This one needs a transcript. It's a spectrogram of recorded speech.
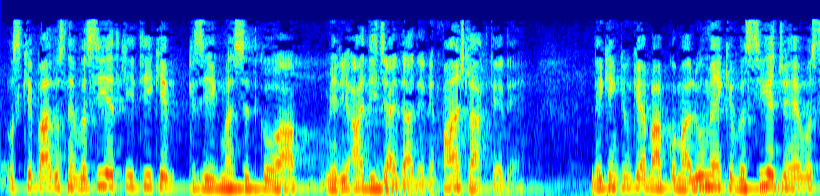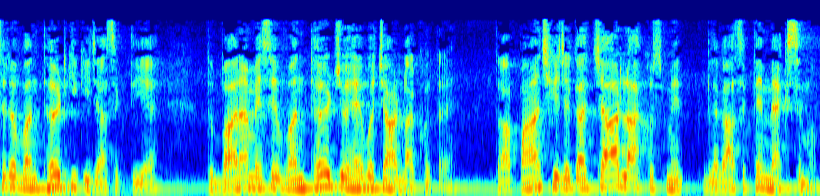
اس کے بعد اس نے وسیعت کی تھی کہ کسی ایک مسجد کو آپ میری آدھی جائیداد دے دیں، پانچ لاکھ دے دیں۔ لیکن کیونکہ اب آپ کو معلوم ہے کہ وسیعت جو ہے وہ صرف ون تھرڈ کی کی جا سکتی ہے، تو بارہ میں سے ون تھرڈ جو ہے وہ چار لاکھ ہوتا ہے۔ تو آپ پانچ کی جگہ چار لاکھ اس میں لگا سکتے ہیں میکسیمم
